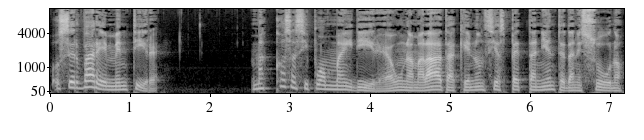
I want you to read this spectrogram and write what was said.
osservare e mentire. Ma cosa si può mai dire a una malata che non si aspetta niente da nessuno,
